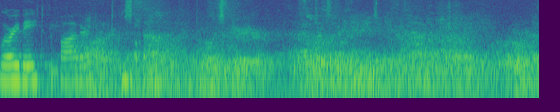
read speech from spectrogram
Glory be to the Father, Father, to the Son, and to the Holy Spirit. Lord, without end.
